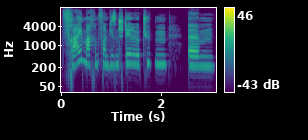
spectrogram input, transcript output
frei machen von diesen Stereotypen, ähm,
